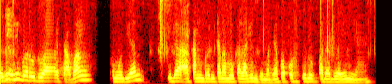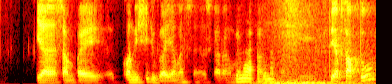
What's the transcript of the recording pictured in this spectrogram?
Jadi ini baru dua cabang, kemudian tidak akan berencana buka lagi mungkin mas. Ya fokus dulu pada dua ini ya. Ya sampai kondisi juga ya mas sekarang Benar, benar. masih Setiap Sabtu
